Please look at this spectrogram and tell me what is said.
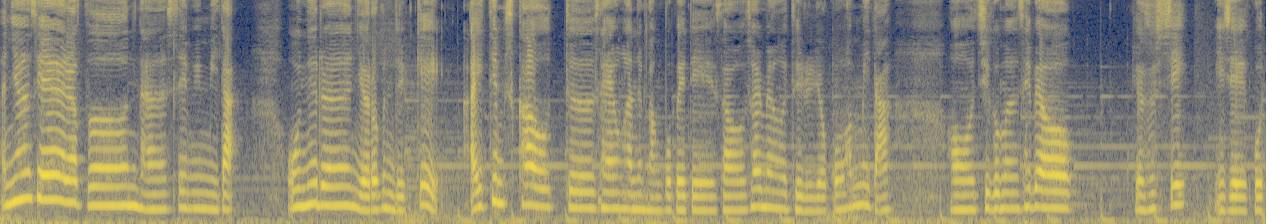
안녕하세요 여러분 다나쌤입니다 오늘은 여러분들께 아이템 스카우트 사용하는 방법에 대해서 설명을 드리려고 합니다 어, 지금은 새벽 6시 이제 곧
